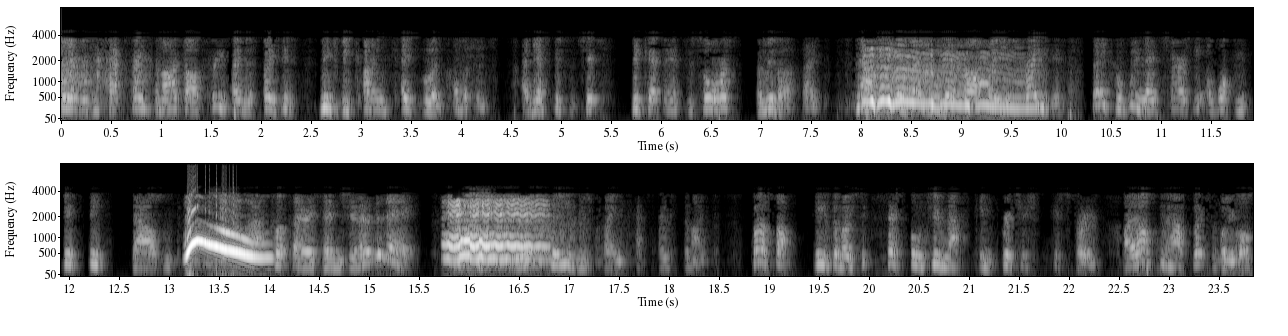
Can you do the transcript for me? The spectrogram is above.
celebrity cat face tonight, our three famous faces need to be cunning, capable, and competent. And yes, Mr. Chips did get their thesaurus for my birthday. Now, if they can get our famous phrases, they could win their charity a whopping fifty thousand pounds. Woo! That's got their attention, hasn't it? Let's see who's playing catchphrase tonight. First up, he's the most successful gymnast in British history. I asked him how flexible he was,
